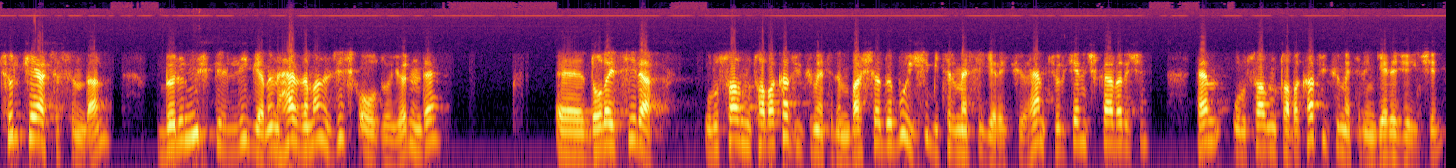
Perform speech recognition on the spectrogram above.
Türkiye açısından bölünmüş bir Libya'nın her zaman risk olduğu yönünde. E, dolayısıyla ulusal mutabakat hükümetinin başladığı bu işi bitirmesi gerekiyor. Hem Türkiye'nin çıkarları için hem ulusal mutabakat hükümetinin geleceği için.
